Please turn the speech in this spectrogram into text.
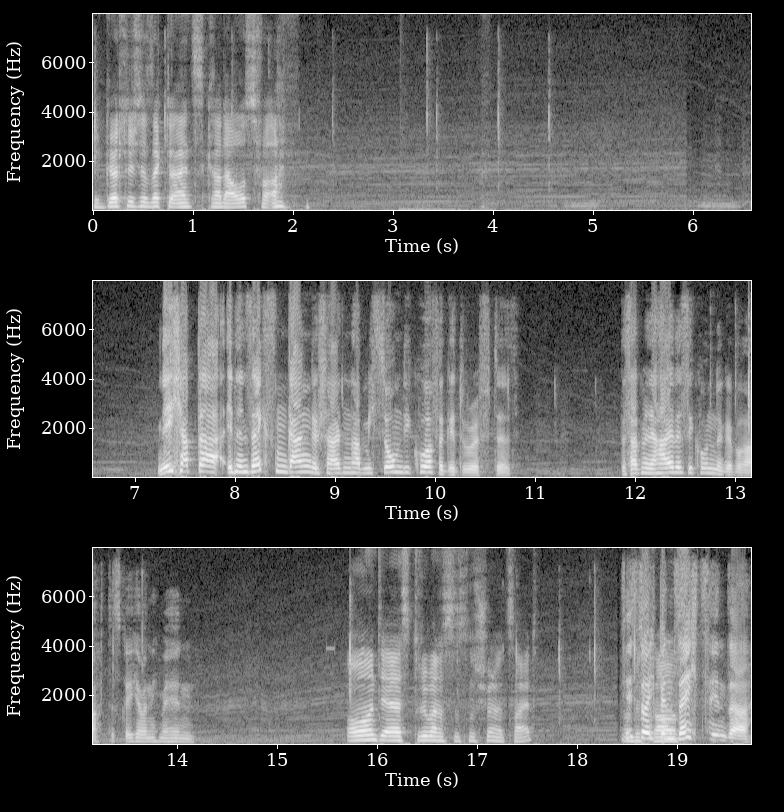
Der göttliche Sektor 1 ist geradeaus fahren. Nee, ich hab da in den sechsten Gang geschaltet und hab mich so um die Kurve gedriftet. Das hat mir eine halbe Sekunde gebracht. Das krieg ich aber nicht mehr hin. Und er ist drüber, das ist eine schöne Zeit. Und Siehst du, ich bin raus. 16. da.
